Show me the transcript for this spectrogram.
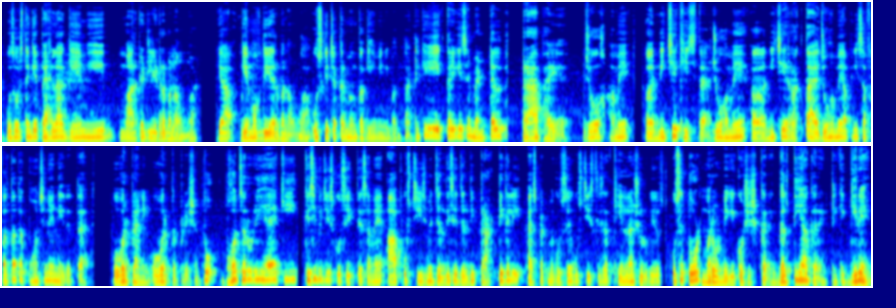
वो सोचते हैं कि पहला गेम ही मार्केट लीडर बनाऊँगा, या गेम ऑफ़ द ईयर बनाऊँगा। उसके चक्कर में उनका गेम ही नहीं बनता। ठीक है एक तरीके से मेंटल ट्रैप है ये, जो हमें नीचे खींचता है, जो हमें नीचे रखता है, जो हमें अपनी सफलता तक पहुँचने नहीं देता है। ओवर प्लानिंग ओवर प्रिपरेशन तो बहुत ज़रूरी है कि किसी भी चीज़ को सीखते समय आप उस चीज़ में जल्दी से जल्दी प्रैक्टिकली एस्पेक्ट में घुसे, उस चीज़ के साथ खेलना शुरू करें, उसे तोड़ मरोड़ने की कोशिश करें, गलतियाँ करें, ठीक है, गिरें।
